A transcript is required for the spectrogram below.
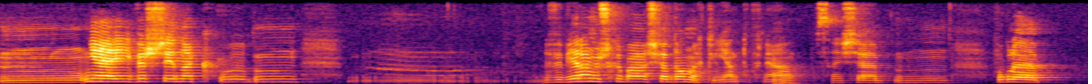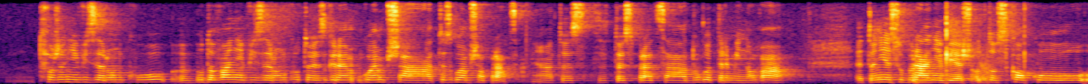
Mm, Nie, i wiesz, jednak mm, wybieram już chyba świadomych klientów, nie? W sensie mm, w ogóle tworzenie wizerunku, budowanie wizerunku to jest głębsza, to jest głębsza praca. Nie? To, jest, to jest praca długoterminowa. To nie jest ubranie, wiesz, od doskoku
